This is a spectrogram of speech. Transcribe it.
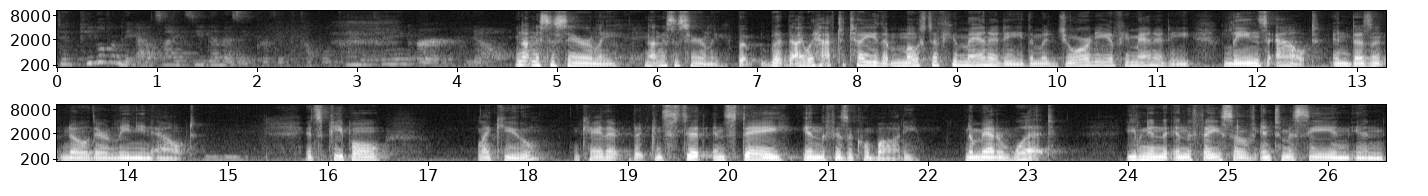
Did people from the outside see them as a perfect couple kind of thing, or no? Not necessarily, Okay. Not necessarily. But, but I would have to tell you that most of humanity, the majority of humanity, leans out and doesn't know they're leaning out. It's people like you, okay, that, that can sit and stay in the physical body, no matter what. Even in the, in the face of intimacy and, and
